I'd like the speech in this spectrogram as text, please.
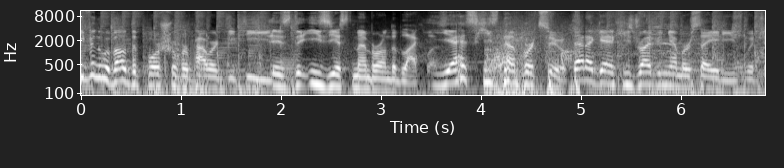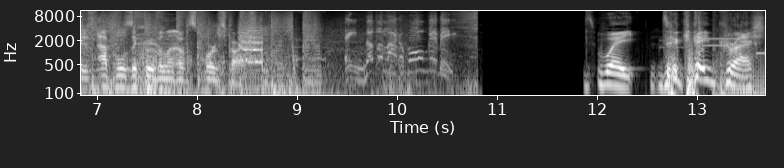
even without the Porsche overpowered DT, is the easiest member on the blacklist. Yes, he's number two. Then again, he's driving a Mercedes, which is Apple's equivalent of sports cars. Wait, the game crashed.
